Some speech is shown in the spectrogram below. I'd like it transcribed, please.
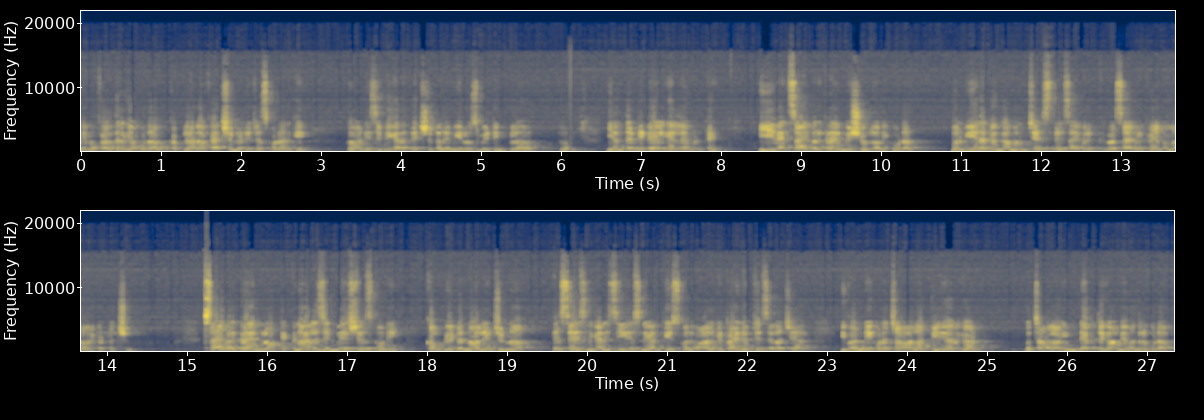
మేము ఫర్దర్గా కూడా ఒక ప్లాన్ ఆఫ్ యాక్షన్ రెడీ చేసుకోవడానికి డీసీపీ గారి అధ్యక్షతన మీ రోజు మీటింగ్ ఎంత డీటెయిల్గా వెళ్ళామంటే ఈవెన్ సైబర్ క్రైమ్ విషయంలోని కూడా మనం ఏ రకంగా మనం చేస్తే సైబర్ సైబర్ క్రైమ్ మనం అరికట్టచ్చు. సైబర్ క్రైమ్లో టెక్నాలజీని బేస్ చేసుకొని కంప్యూటర్ నాలెడ్జ్ ఉన్న ఎస్ఐస్ని కానీ సిఎస్ని కానీ తీసుకొని వాళ్ళకి ట్రైన్అప్ చేసి ఎలా చేయాలి? ఇవన్నీ కూడా చాలా క్లియర్గా చాలా ఇన్డెప్త్గా మేమందరం కూడా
